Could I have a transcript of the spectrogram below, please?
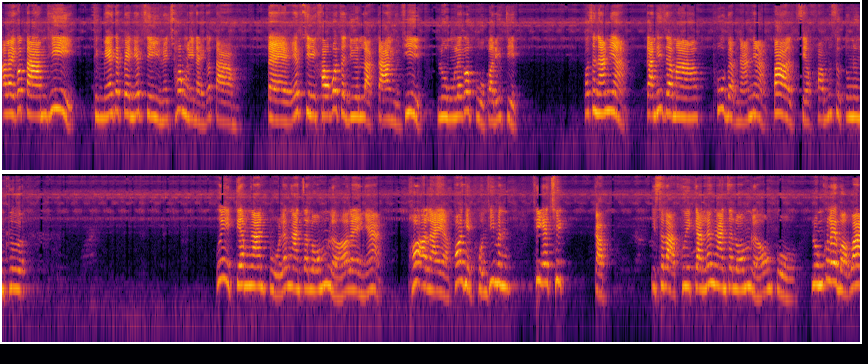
อะไรก็ตามที่ ถึงแม้จะเป็น FC อยู่ในช่องไหนๆก็ตาม แต่ FC เขาก็จะยืนหลักกางอยู่ที่ลุงแล้วก็ปู่ปาริจิต เพราะฉะนั้นเนี่ย การที่จะมาพูดแบบนั้นเนี่ย ป้าเสียความรู้สึกตรงนึงคือเฮ้ยเตรียมงานปู่แล้วงานจะล้มเหรออะไรอย่างเงี้ย เพราะอะไรอะเพราะเหตุผลที่มันที่อาชิตกับอิสระคุยกันแล้วงานจะล้มเหรอองค์ปู่ลุงก็เลยบอกว่า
